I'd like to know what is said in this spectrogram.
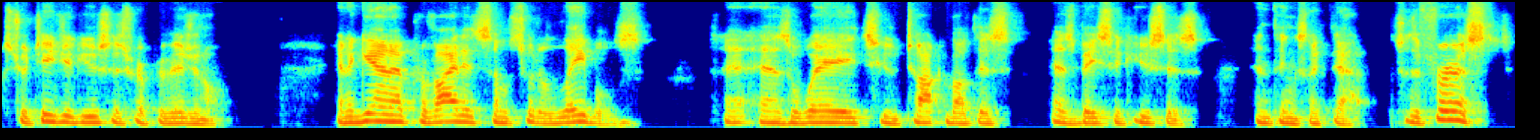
strategic uses for provisional. And again, I've provided some sort of labels as a way to talk about this as basic uses and things like that. So the first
